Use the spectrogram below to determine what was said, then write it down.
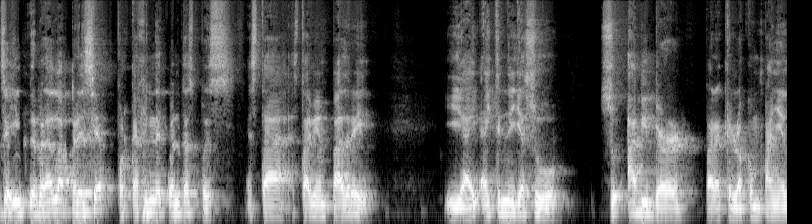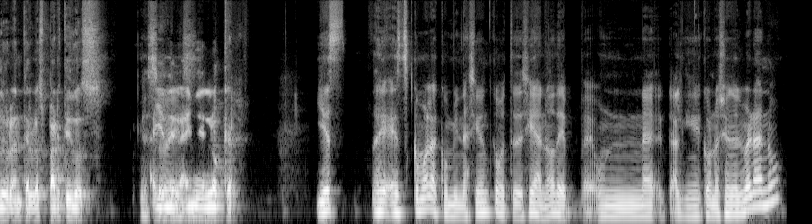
Sí, de verdad lo aprecia porque a fin de cuentas pues está, está bien padre y, ahí, tiene ya su, su Abby Bear para que lo acompañe durante los partidos ahí en el, en el locker. Y es eh, es como la combinación, como te decía, ¿no? De eh, un, alguien que conoció en el verano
